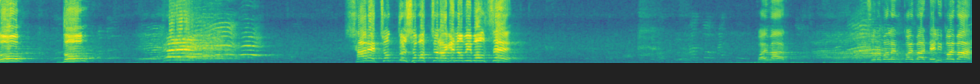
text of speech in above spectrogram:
দো দো। সাড়ে চোদ্দশো বছর আগে নবী বলছে, কয়বার? জোরে বলেন কয়বার? ডেলি কয়বার?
